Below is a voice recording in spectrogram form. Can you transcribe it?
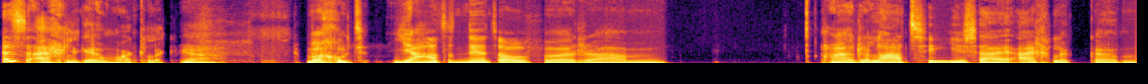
Het is eigenlijk heel makkelijk. Ja. Maar goed, je had het net over ehm, een relatie. Je zei eigenlijk, ehm,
